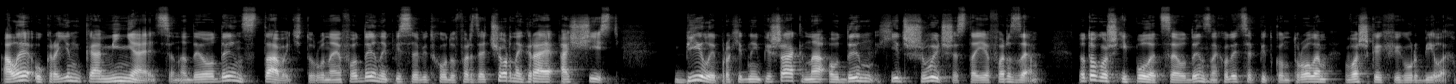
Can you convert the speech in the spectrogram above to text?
Але українка міняється на d1, ставить туру на f1 і після відходу ферзя чорний грає а6. Білий прохідний пішак на один хід швидше стає ферзем. До того ж, і поле С1 знаходиться під контролем важких фігур білих.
